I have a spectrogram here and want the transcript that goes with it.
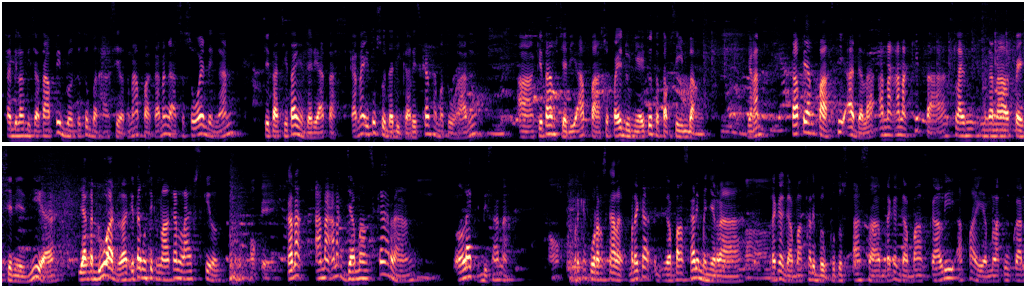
Saya bilang bisa, tapi belum tentu berhasil. Kenapa? Karena nggak sesuai dengan cita-cita yang dari atas. Karena itu sudah digariskan sama Tuhan. uh, kita harus jadi apa supaya dunia itu tetap seimbang, Hmm. ya kan? Tapi yang pasti adalah anak-anak kita selain mengenal passionnya dia, yang kedua adalah kita mesti kenalkan life skill. oke Karena anak-anak zaman sekarang Hmm. lag di sana. Oke Mereka kurang sekali. Mereka gampang sekali menyerah. Ah. Mereka gampang sekali berputus asa. Mereka gampang sekali apa ya melakukan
